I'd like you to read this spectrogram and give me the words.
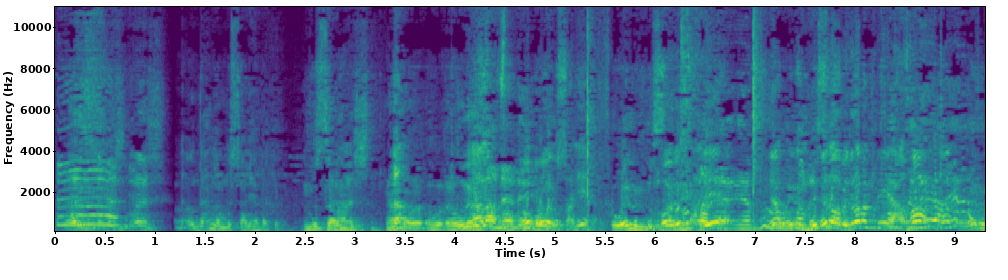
ماشي ماشي ماشي ده إحنا نبص عليها بقى كده. بص عليها؟ معلش. لا. هو هو هو لا عليها ليه؟ هو هو يبص عليها. هو إيه اللي مبص هو يبص عليها؟ عليها. يا يا ابني. ابني إيه ده؟ هو بيضربك ليه؟ يا عم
